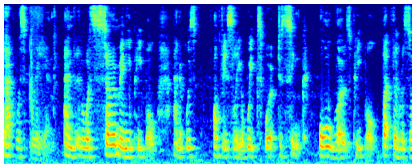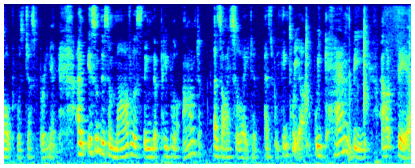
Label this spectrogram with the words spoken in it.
that was brilliant. And there were so many people, and it was obviously a week's work to sync all those people, but the result was just brilliant. And isn't this a marvelous thing that people aren't as isolated as we think we are? We can be out there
